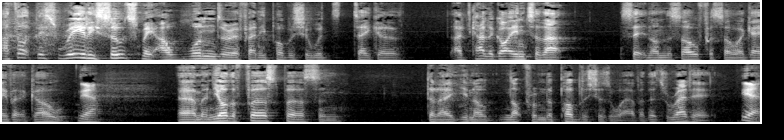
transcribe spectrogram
I thought this really suits me. I wonder if any publisher would take a. I'd kind of got into that sitting on the sofa, so I gave it a go. yeah. Um, and you're the first person that I, you know, not from the publishers or whatever, that's read it. Yeah.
